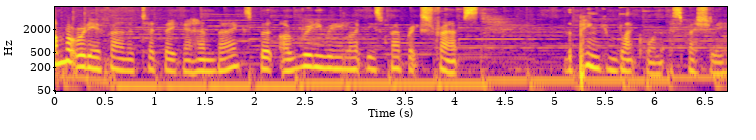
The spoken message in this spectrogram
I'm not really a fan of Ted Baker handbags, but I really, really like these fabric straps, the pink and black one especially.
